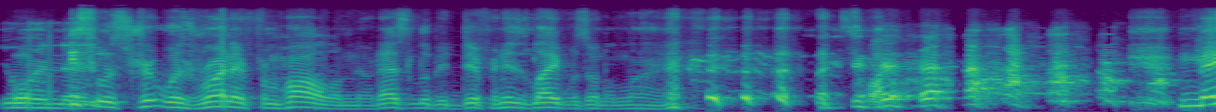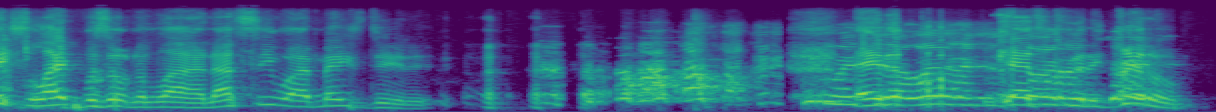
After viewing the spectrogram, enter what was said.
doing This was was running from Harlem though. That's a little bit different. His life was on the line. That's why Mase's life was on the line. I see why Mase did it. he went Hey, to Atlanta just started gonna get him.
